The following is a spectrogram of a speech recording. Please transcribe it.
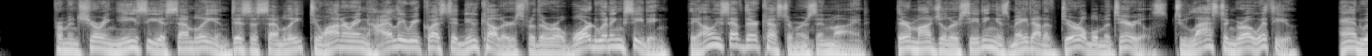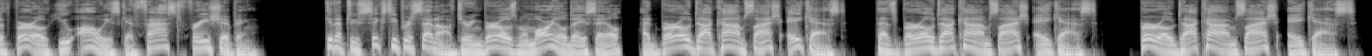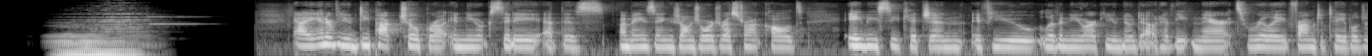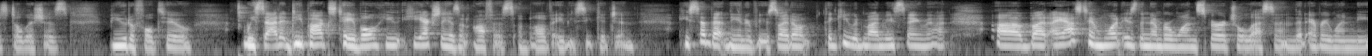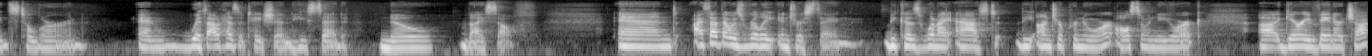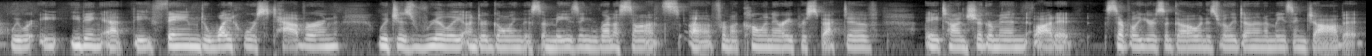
From ensuring easy assembly and disassembly to honoring highly requested new colors for their award winning seating, they always have their customers in mind. Their modular seating is made out of durable materials to last and grow with you. And with Burrow, you always get fast, free shipping. Get up to 60% off during Burrow's Memorial Day sale at burrow.com slash ACAST. That's burrow.com slash ACAST. burrow.com slash ACAST. I interviewed Deepak Chopra in New York City at this amazing Jean Georges restaurant called ABC Kitchen. If you live in New York, you no doubt have eaten there. It's really farm to table, just delicious, beautiful too. We sat at Deepak's table. He he actually has an office above ABC Kitchen. He said that in the interview, so I don't think he would mind me saying that. Uh, but I asked him, "What is the number one spiritual lesson that everyone needs to learn?" And without hesitation, he said, "Know thyself." And I thought that was really interesting because when I asked the entrepreneur, also in New York, uh, Gary Vaynerchuk, we were eating at the famed White Horse Tavern, which is really undergoing this amazing renaissance uh, from a culinary perspective. Eytan Sugarman bought it several years ago and has really done an amazing job at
